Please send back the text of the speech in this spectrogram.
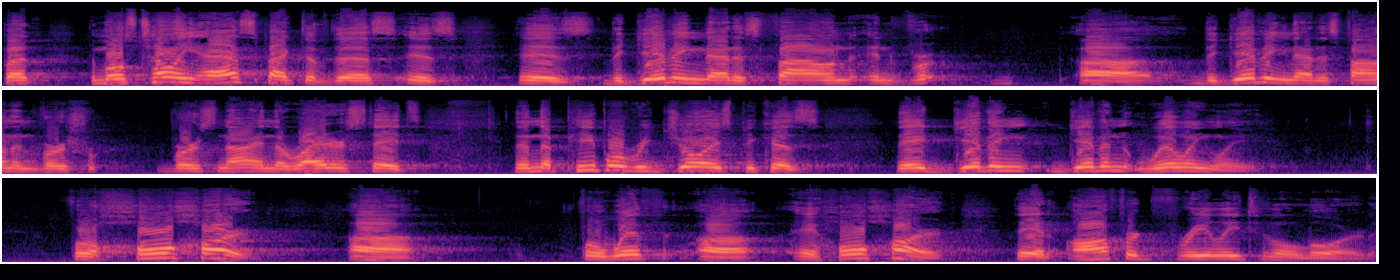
But the most telling aspect of this is, is the giving that is found in uh, the giving that is found in verse, verse 9. The writer states, Then the people rejoiced because they had given, given willingly. For a whole heart, uh, for with uh, a whole heart, they had offered freely to the Lord.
